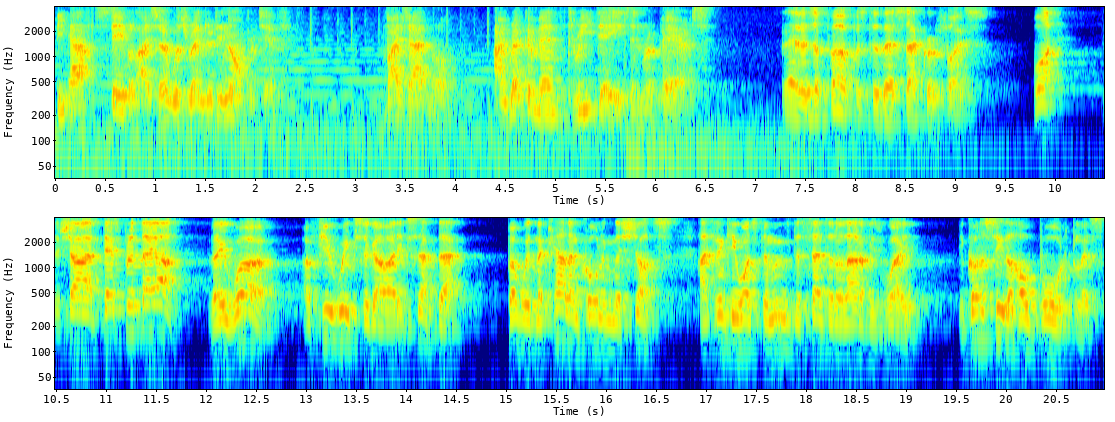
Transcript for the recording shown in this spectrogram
The aft stabilizer was rendered inoperative. Vice Admiral, I recommend three days in repairs. There's a purpose to their sacrifice. What? To show how desperate they are? They were. A few weeks ago, I'd accept that. But with McCallum calling the shots, I think he wants to move the Sentinel out of his way. You've got to see the whole board, Blisk.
